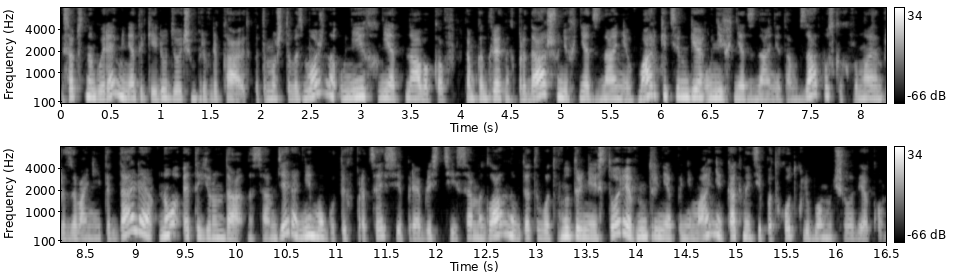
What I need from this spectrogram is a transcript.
И, собственно говоря, меня такие люди очень привлекают, потому что, возможно, у них нет навыков там конкретных продаж, у них нет знаний в маркетинге, у них нет знаний там в запусках, в онлайн-образовании и так далее, но это ерунда. На самом деле они могут их в процессе приобрести. Самое главное вот это вот внутренняя история, внутреннее понимание, как найти подход к любому человеку.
